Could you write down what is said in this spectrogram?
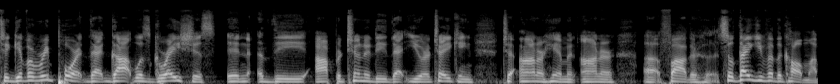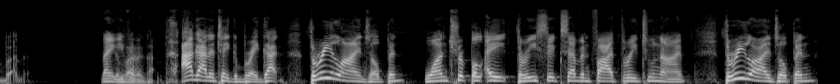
to give a report that God was gracious in the opportunity that you are taking to honor Him and honor uh, fatherhood. So thank you for the call, my brother. Thank you for the call. I got to take a break. Got three lines open. One triple eight three six seven five three two nine. Three lines open.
